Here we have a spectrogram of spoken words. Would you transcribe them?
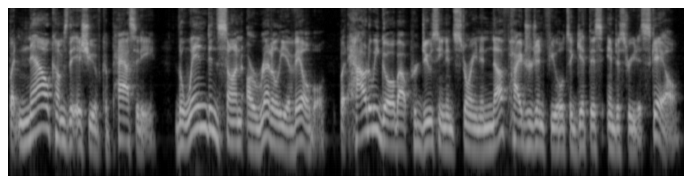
But now comes the issue of capacity. The wind and sun are readily available, but how do we go about producing and storing enough hydrogen fuel to get this industry to scale?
